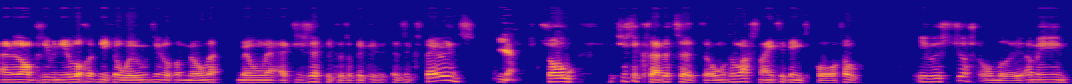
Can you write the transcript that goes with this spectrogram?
And then obviously, when you look at Neco Williams, you look at Milner, Milner edges it because of his experience. Yeah. So it's just a credit to Jones. And last night against Porto, he was just unbelievable. I mean,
